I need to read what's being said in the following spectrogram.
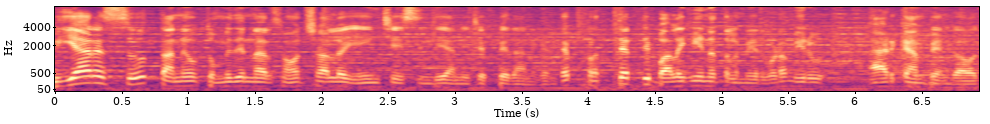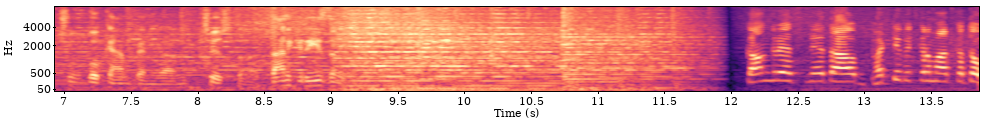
బీఆర్ఎస్ తను తొమ్మిదిన్నర సంవత్సరాల్లో ఏం చేసింది అని చెప్పేదానికంటే ప్రత్యర్థి బలహీనతల మీద కూడా మీరు యాడ్ క్యాంపెయిన్ కావచ్చు ఇంకో క్యాంపెయిన్ కావచ్చు చేస్తున్నారు. దానికి రీజన్ కాంగ్రెస్ నేత భట్టి విక్రమార్కతో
